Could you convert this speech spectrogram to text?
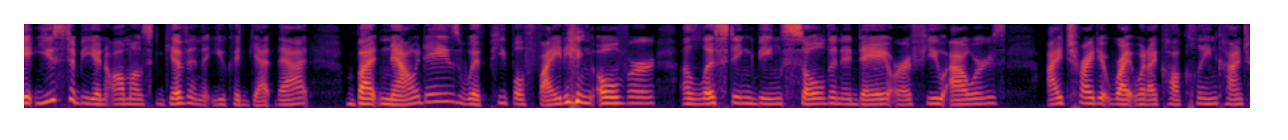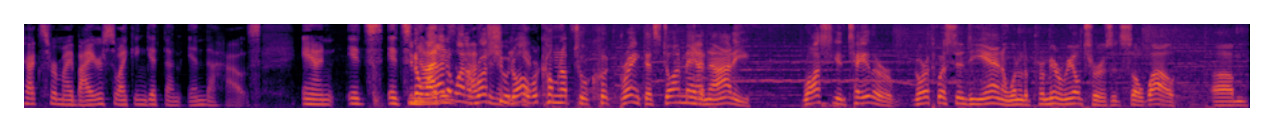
It used to be an almost given that you could get that. But nowadays, with people fighting over a listing being sold in a day or a few hours, I try to write what I call clean contracts for my buyers so I can get them in the house. And it's it's You know? I don't want to rush you at all. get- We're coming up to a quick break. That's Dawn Magnati, Rossi and Taylor, Northwest Indiana, one of the premier realtors. And so, wow. Um,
